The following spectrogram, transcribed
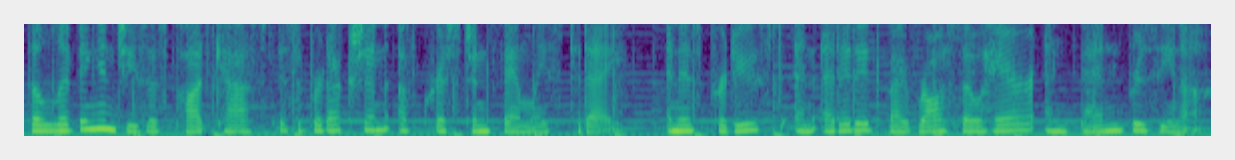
The Living in Jesus podcast is a production of Christian Families Today and is produced and edited by Ross O'Hair and Ben Brazina.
